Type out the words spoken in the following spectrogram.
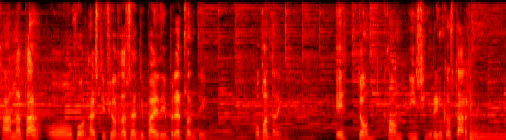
Kanada og fór hæst í fjórðasæti bæði í Bretlandi og Bandaríkjum. It don't come easy. Ringo Starr. Got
